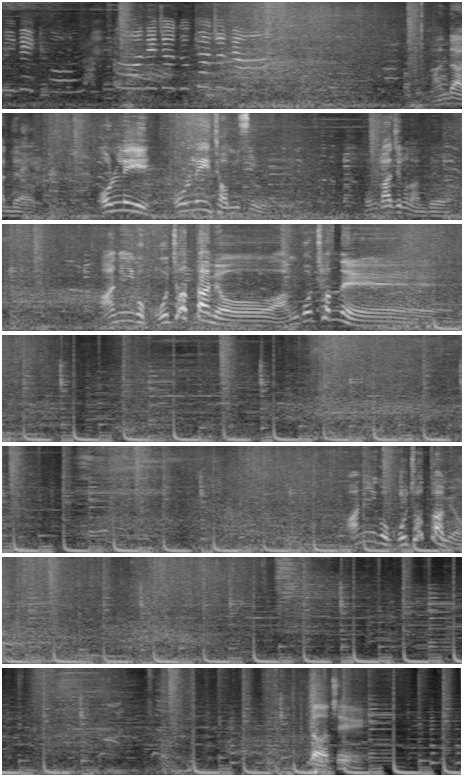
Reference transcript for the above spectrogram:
200원 후원해줘도 켜주냐 안돼 안돼요. 올리 올리 점수. 돈 가지고는 안 돼요. 아니 이거 고쳤다며. 안 고쳤네. 아니 이거 고쳤다며 나지.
